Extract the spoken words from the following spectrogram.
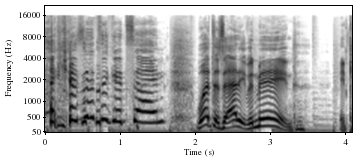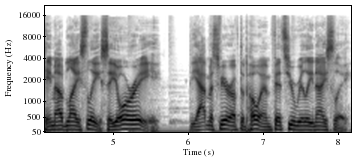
I guess that's a good sign. what does that even mean? It came out nicely, Sayori. The atmosphere of the poem fits you really nicely.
